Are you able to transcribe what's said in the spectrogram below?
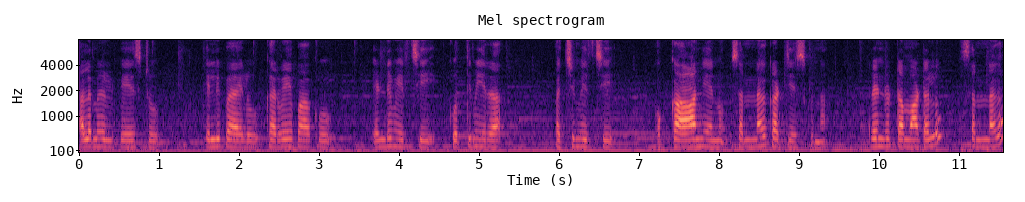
అల్లం వెల్లుల్లి పేస్టు ఎల్లిపాయలు కరివేపాకు ఎండుమిర్చి కొత్తిమీర పచ్చిమిర్చి ఒక్క ఆనియన్ సన్నగా కట్ చేసుకున్నా. రెండు టమాటాలు సన్నగా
